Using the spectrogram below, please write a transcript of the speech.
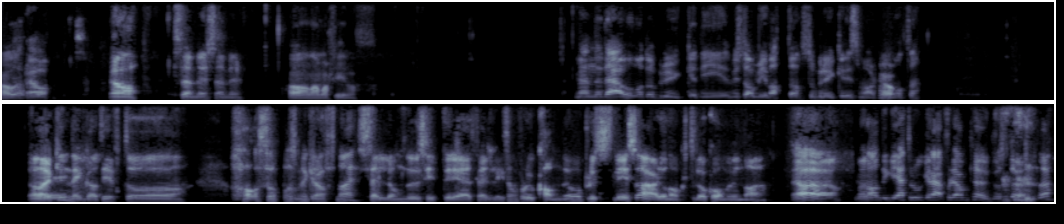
Ja, det. Ja. Ja, stemmer, stemmer. Ja, han er maskin, altså. Men det er jo en måte å bruke de Hvis du har mye vatt, da, så bruker de smart på Ja. en måte. Ja, det er ikke negativt å ha såpass med kraft, nei. Selv om du sitter i et felt, liksom. For du kan jo plutselig så er det nok til å komme unna. ja. Ja, ja, ja. Men han, jeg tror fordi han prøvde å støte,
